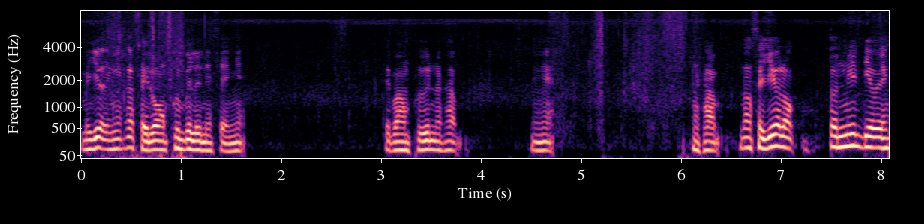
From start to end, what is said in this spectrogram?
ไม่เยอะอย่างเงี้ยก็ใส่รองพื้นไปเลยเนี่ยใส่อย่างเงี้ยแต่บางพื้นนะครับ อย่างเงี้ยนะครับต้องใส่เยอะหรอกต้นนิดเดียวเอง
